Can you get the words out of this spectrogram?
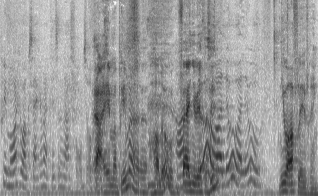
Goedemorgen wou ik zeggen, maar het is inderdaad voor ons ook. Ja, helemaal prima. Uh, hallo. fijn je weer te zien. Hallo, hallo. Nieuwe aflevering.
